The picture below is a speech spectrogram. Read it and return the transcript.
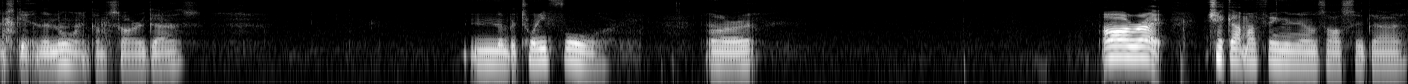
is getting annoying. I'm sorry, guys. Number 24. Alright. Alright. Check out my fingernails also, guys.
